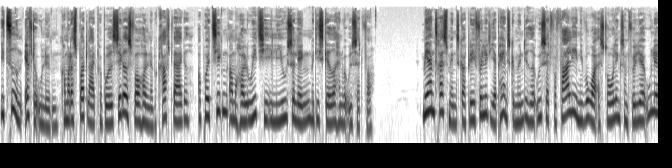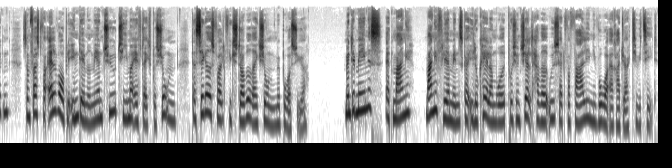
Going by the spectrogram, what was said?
I tiden efter ulykken kommer der spotlight på både sikkerhedsforholdene på kraftværket og på etikken om at holde Uichi i live så længe med de skader, han var udsat for. Mere end 60 mennesker blev ifølge de japanske myndigheder udsat for farlige niveauer af stråling som følge af ulykken, som først for alvor blev inddæmmet mere end 20 timer efter eksplosionen, da sikkerhedsfolk fik stoppet reaktionen med borsyre. Men det menes, at mange, mange flere mennesker i lokalområdet potentielt har været udsat for farlige niveauer af radioaktivitet.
